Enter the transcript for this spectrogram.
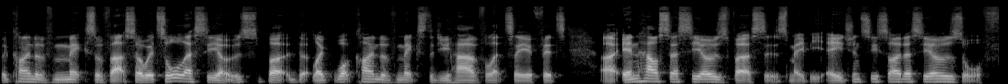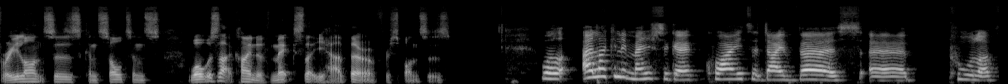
the kind of mix of that? So it's all SEOs, but th- like what kind of mix did you have? Let's say if it's uh, in-house SEOs versus maybe agency side SEOs or freelancers, consultants. What was that kind of mix that you had there of responses? Well, I luckily managed to get quite a diverse uh, pool of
